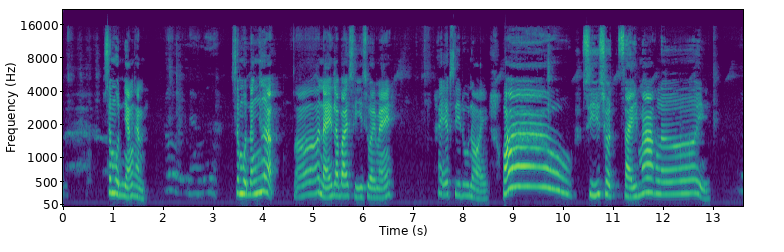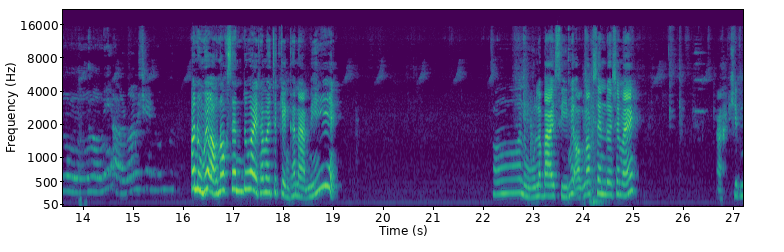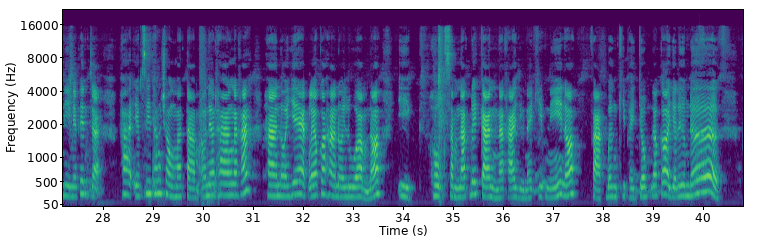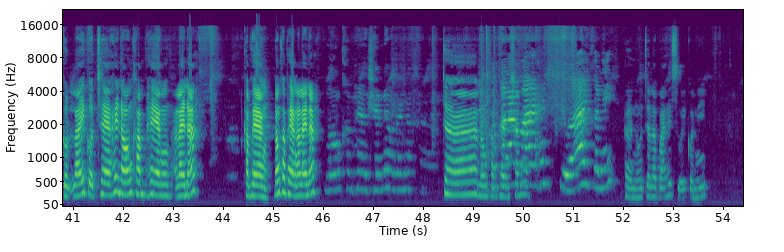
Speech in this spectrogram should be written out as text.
สมุดหยังหันดูหลังสมุดนางเงือกอ๋อไหนระบายสีสวยไหม ให้เอฟซีดูหน่อย ว้าว สีสดใสมากเลย หนูหนูไม่ออกรอบเช่นอ้าวหนูไม่ออกนอกเส้นด้วยทำไมจะเก่งขนาดนี้ อ๋อหนูระบายสีไม่ออกนอกเส้นด้วยใช่ไหมอะคลิปนี้แม่เพ่นจะพาเอฟซีทั้งช่องมาตามเอาแนวทางนะคะฮานอยแยกแล้วก็ฮานอยรวมเนาะอีกหกสำนักด้วยกันนะคะ อยู่ในคลิปนี้เนาะฝากเบิ้งคลิปให้จบ แล้วก็อย่าลืมเด้อกดไลค์กดแชร์ให้น้องคำแพงอะไรนะคำแพงน้องคำแพงอะไรนะน้องคำแพงชาแนลด้วยนะคะจ้าน้องคำแพงชาแนลระบายให้สวยกว่านี้ เออหนูจะระบายให้สวยกว่านี้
